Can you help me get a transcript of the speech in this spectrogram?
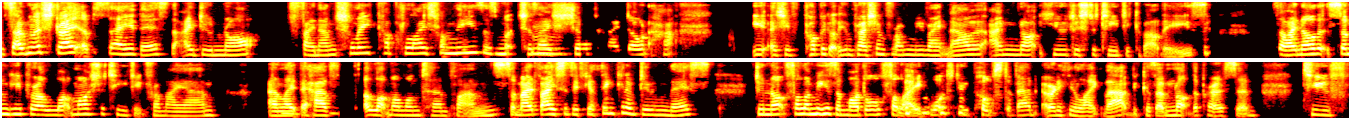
so i'm going to straight up say this that i do not financially capitalize from these as much as mm. i should. I don't have as you've probably got the impression from me right now i'm not hugely strategic about these so I know that some people are a lot more strategic from I am, and like they have a lot more long term plans. So my advice is if you're thinking of doing this, do not follow me as a model for like what to do post event or anything like that because I'm not the person to f-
